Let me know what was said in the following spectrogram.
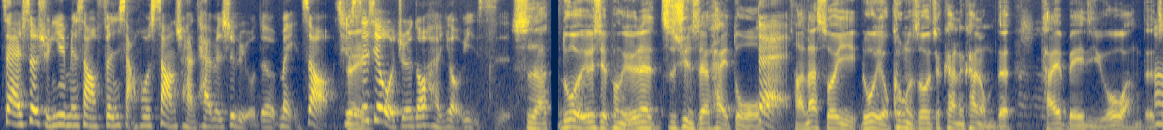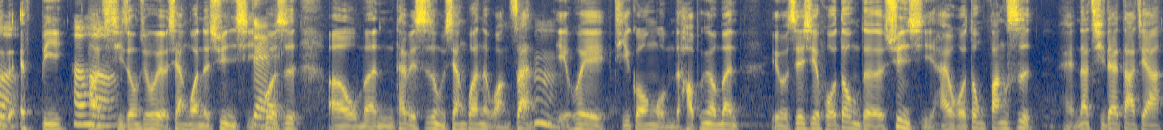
在社群页面上分享或上传台北市旅游的美照，其实这些我觉得都很有意思。是啊，如果有一些朋友因为资讯实在太多，对，好，那所以如果有空的时候就看了看我们的台北旅游网的这个 FB 啊、嗯，其中就会有相关的讯息，或者是呃我们台北市政府相关的网站、嗯、也会提供我们的好朋友们有这些活动的讯息，还有活动方式。那期待大家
